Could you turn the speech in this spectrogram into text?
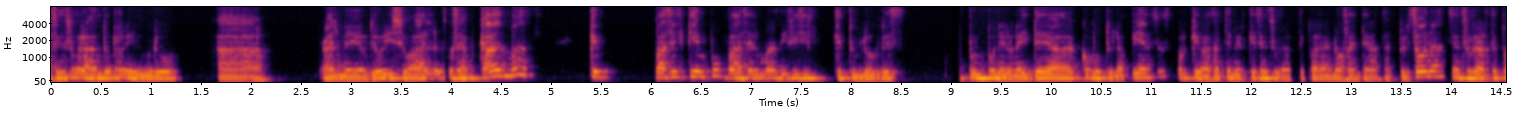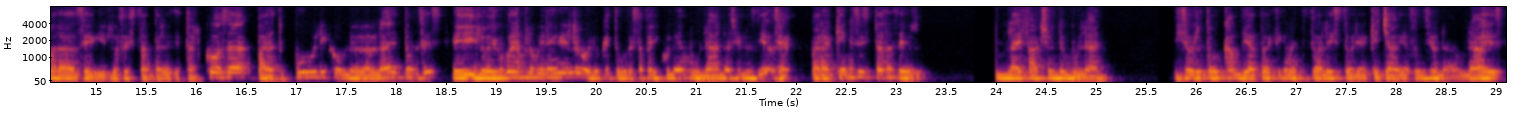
censurando re duro a- al medio audiovisual? O sea, cada vez más que pase el tiempo va a ser más difícil que tú logres imponer una idea como tú la piensas, porque vas a tener que censurarte para no ofender a tal persona, censurarte para seguir los estándares de tal cosa, para tu público, bla, bla, bla. Entonces, eh, y lo digo, por ejemplo, miren el revuelo que tuvo esta película de Mulan hace unos días. O sea, ¿para qué necesitas hacer live action de Mulan? Y sobre todo cambiar prácticamente toda la historia que ya había funcionado una vez,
